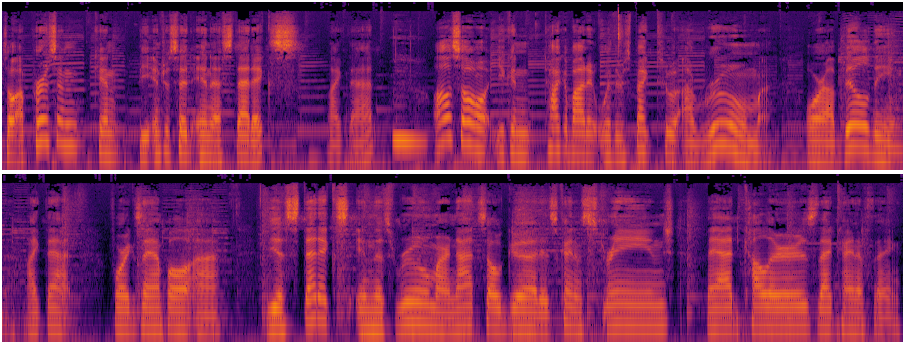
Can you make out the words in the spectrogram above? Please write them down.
So a person can be interested in aesthetics like that. Also, you can talk about it with respect to a room or a building like that. For example, uh, the aesthetics in this room are not so good. It's kind of strange, bad colors, that kind of thing.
